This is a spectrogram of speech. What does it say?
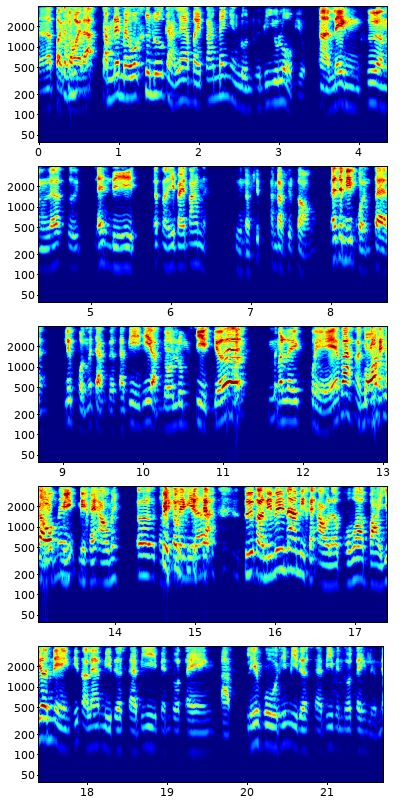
นะปล่อยจอยละจำได้ไหมว่าขึ้นฤดูกาลแรกไบรตันแม่งยังลุ้นพื้นที่ยุโรปอยู่ อ่าเร่งเครื่องแล้วคือเล่นดี แล้วตอนนี้ไบรตันน่ะอยู่อันดับสิบอันดับสิบสองน่าจะมีผลแต่รีบผลมาจากเดอะซาบี้ที่แบบโดนลุมจีบเยอะไม่มันเลยเขวป่ะบอสเราไม่มีใครเอาไหมเออตอนนี้ก็ไม่มีแล้ว คือตอนนี้ไม่น่ามีใครเอาแล้ว เพราะว่าบาเยิร์นเองที่ตอนแรกมีเดอร์แซบี้เป็นตัวเต็งครับลิเวอร์พูลที่มีเดอร์แซบี้เป็นตัวเต็งหรือแม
